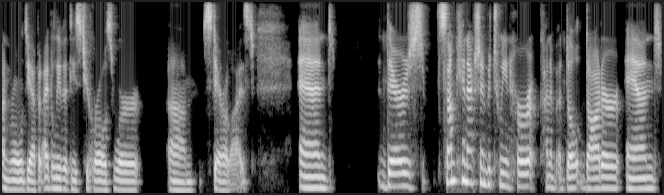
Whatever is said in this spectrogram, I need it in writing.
unrolled yet, but I believe that these two girls were um, sterilized. And there's some connection between her kind of adult daughter and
